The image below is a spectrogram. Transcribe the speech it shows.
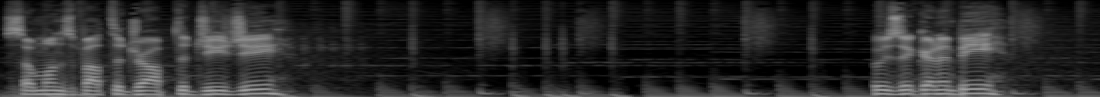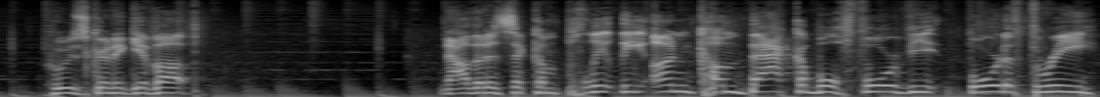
Someone's about to drop the GG. Who's it gonna be? Who's gonna give up? Now that it's a completely uncomebackable 4v 4 to 3.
